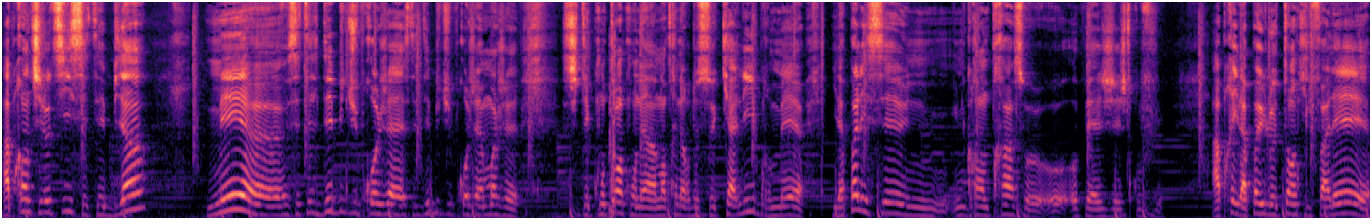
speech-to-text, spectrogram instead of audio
Après Ancelotti, c'était bien, mais euh, c'était le début du projet. C'était le début du projet. Moi, je- j'étais content qu'on ait un entraîneur de ce calibre, mais euh, il n'a pas laissé une, une grande trace au, au- au PSG, je trouve. Après, il n'a pas eu le temps qu'il fallait.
